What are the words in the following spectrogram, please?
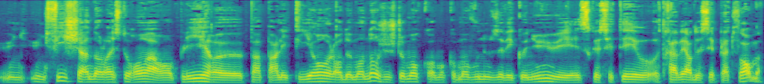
une, une, fiche hein, dans le restaurant à remplir euh, par, par, les clients en leur demandant justement comment, comment vous nous avez connus et est-ce que c'était au, travers de ces plateformes.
